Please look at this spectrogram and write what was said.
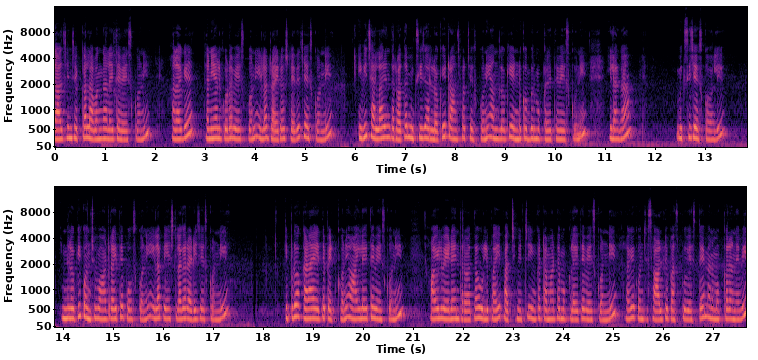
దాల్చిన చెక్క లవంగాలు అయితే వేసుకొని అలాగే ధనియాలు కూడా వేసుకొని ఇలా డ్రై రోస్ట్ అయితే చేసుకోండి. ఇవి చల్లారిన తర్వాత మిక్సీ జార్లోకి ట్రాన్స్ఫర్ చేసుకొని అందులోకి ఎండు కొబ్బరి ముక్కలు అయితే వేసుకొని ఇలాగా మిక్సీ చేసుకోవాలి. ఇందులోకి కొంచెం వాటర్ అయితే పోసుకొని ఇలా పేస్ట్ లాగా రెడీ చేసుకోండి. ఇప్పుడు కడాయి అయితే పెట్టుకొని ఆయిల్ అయితే వేసుకొని ఆయిల్ వేడైన తర్వాత ఉల్లిపాయ పచ్చిమిర్చి ఇంకా టమాటా ముక్కలు అయితే వేసుకోండి. అలాగే కొంచెం సాల్ట్ పసుపు వేస్తే మన ముక్కలు అనేవి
